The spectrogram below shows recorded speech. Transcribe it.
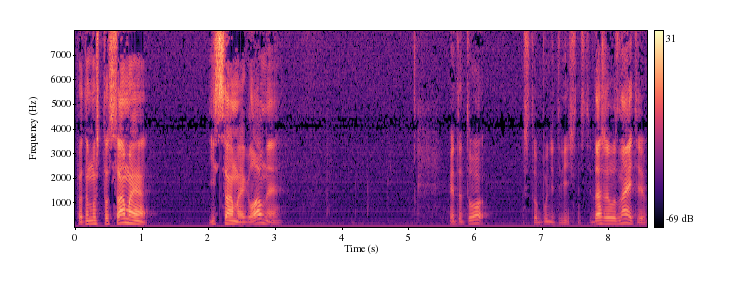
Потому что самое и самое главное – это то, что будет в вечности. Даже, вы знаете,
